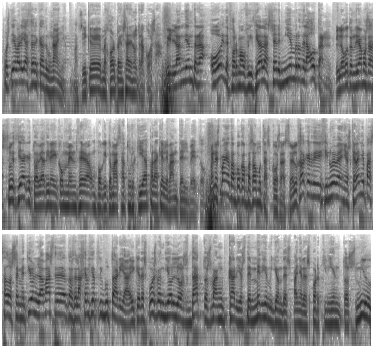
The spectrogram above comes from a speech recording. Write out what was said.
pues llevaría cerca de un año. Así que mejor pensar en otra cosa. Finlandia entrará hoy de forma oficial a ser miembro de la OTAN. Y luego tendríamos a Suecia, que todavía tiene que convencer un poquito más a Turquía para que levante el veto. En España tampoco han pasado muchas cosas. El hacker de 19 años que el año pasado se metió en la base de datos de la agencia tributaria y que después vendió los datos bancarios de medio millón de españoles por 500 mil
